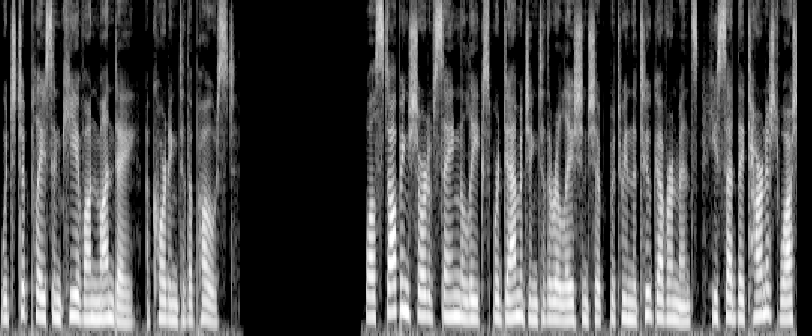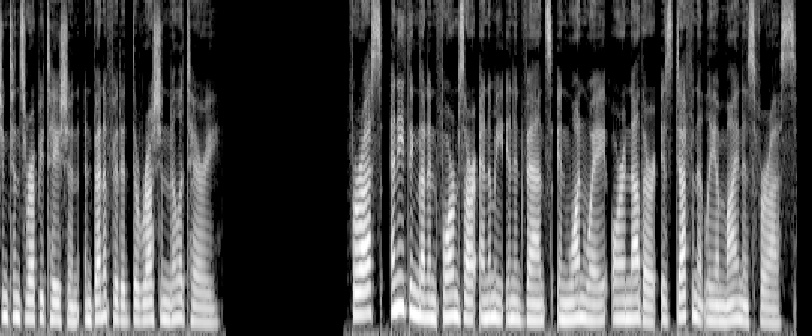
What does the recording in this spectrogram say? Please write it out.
which took place in Kiev on Monday, according to the Post. While stopping short of saying the leaks were damaging to the relationship between the two governments, he said they tarnished Washington's reputation and benefited the Russian military. For us, anything that informs our enemy in advance in one way or another is definitely a minus for us.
